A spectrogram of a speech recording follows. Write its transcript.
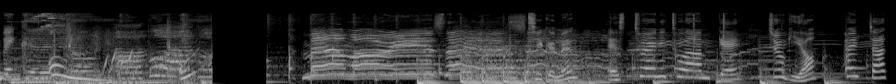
어부어 지금은 S22와 함께 쭉 이어 활짝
